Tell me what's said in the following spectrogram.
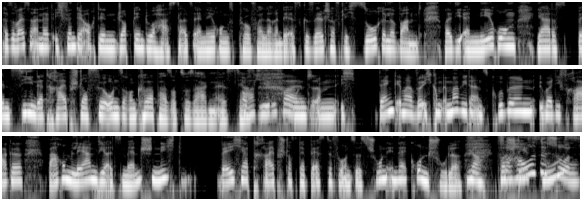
also weißt du, Annette, ich finde ja auch den Job, den du hast als Ernährungsprofilerin, der ist gesellschaftlich so relevant, weil die Ernährung ja das Benzin, der Treibstoff für unseren Körper sozusagen ist. Ja? Auf jeden Fall. Und ähm, ich denke immer, ich komme immer wieder ins Grübeln über die Frage, warum lernen wir als Menschen nicht, welcher Treibstoff der beste für uns ist, schon in der Grundschule. Ja, zu Verstehst Hause du's? schon.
